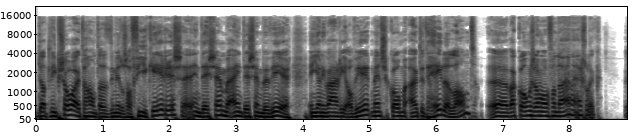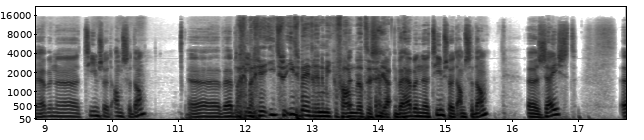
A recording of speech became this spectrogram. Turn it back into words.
dat liep zo uit de hand dat het inmiddels al vier keer is. Hè? In december, eind december weer. In januari alweer. Mensen komen uit het hele land. Waar komen ze allemaal vandaan eigenlijk? We hebben eh, teams uit Amsterdam. Eh, we hebben Mag, team- mag je iets, iets beter in de microfoon? Dat is, ja. We hebben eh, teams uit Amsterdam, eh, Zeist, eh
